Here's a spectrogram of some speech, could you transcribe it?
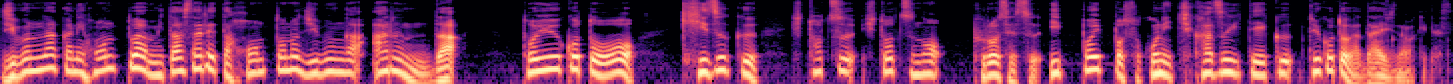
自分の中に本当は満たされた本当の自分があるんだ。ということを気づく一つ一つのプロセス。一歩一歩そこに近づいていく。ということが大事なわけです。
